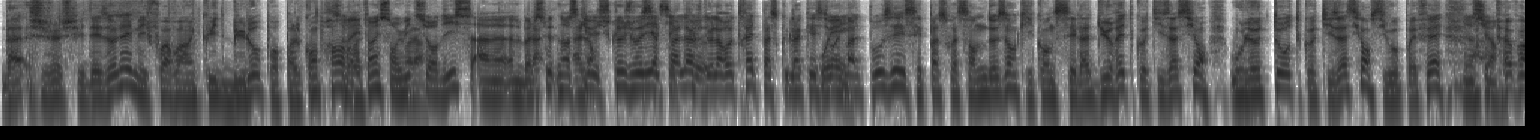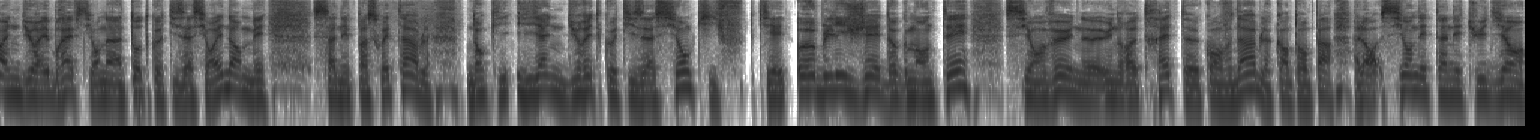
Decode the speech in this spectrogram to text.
bah, je suis désolé, mais il faut avoir un cuit de bulot pour pas le comprendre. Étant, ils sont 8 Voilà. sur 10 à, à ne pas le Bah. Non, ce, que, alors, ce que je veux dire, c'est pas l'âge que... de la retraite parce que la question Oui. est mal posée. C'est pas 62 ans qui compte, c'est la durée de cotisation ou le taux de cotisation, si vous préférez. Bien sûr. On peut avoir une durée brève si on a un taux de cotisation énorme, mais ça n'est pas souhaitable. Donc il y a une durée de cotisation qui qui est obligée d'augmenter si on veut une, une retraite convenable quand on part. Alors si on est un étudiant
